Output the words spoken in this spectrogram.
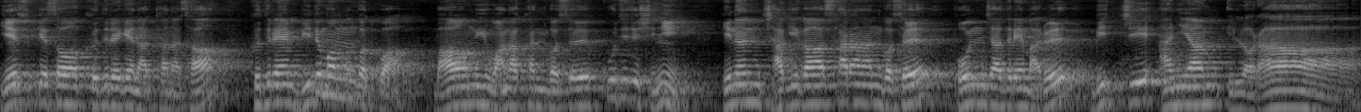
예수께서 그들에게 나타나사 그들의 믿음 없는 것과 마음이 완악한 것을 꾸짖으시니 이는 자기가 살아난 것을 본 자들의 말을 믿지 아니함 일러라.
